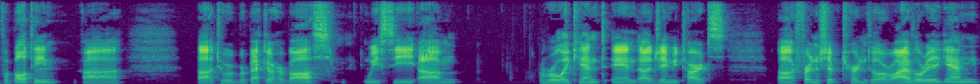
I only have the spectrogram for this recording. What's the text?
football team uh, uh, to Rebecca, her boss. We see um, Roy Kent and uh, Jamie Tartt's uh, friendship turn into a rivalry again.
